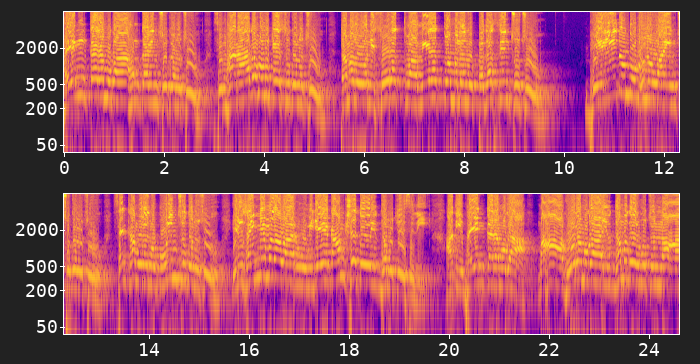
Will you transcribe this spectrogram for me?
భయంకరముగా అహంకరించుకొనుచు సింహనాదములు చేసుకొనుచు తమలోని సూరత్వ వీరత్వములను ప్రదర్శించుచు భేరీదుందుభులు వాయించుకొనుచు శంఖములను పూరించుకొనుచు ఇరు సైన్యముల వారు విజయకాంక్షతో యుద్ధము చేసిరి. అతి భయంకరముగా మహాఘోరముగా యుద్ధము జరుగుతున్న ఆ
